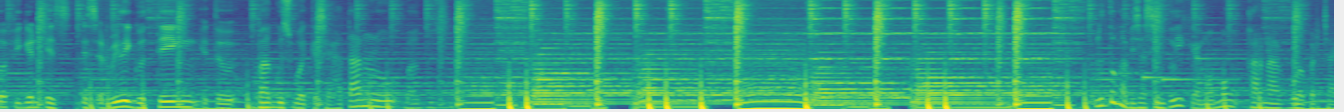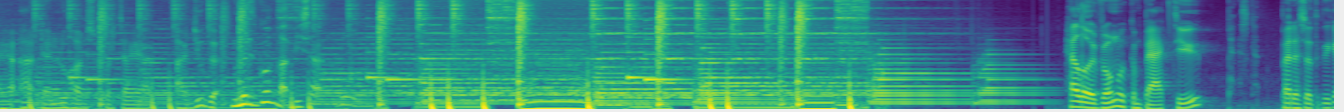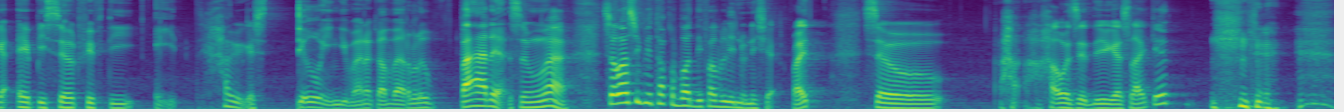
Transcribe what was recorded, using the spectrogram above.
gue vegan is is a really good thing. Itu bagus buat kesehatan lu bagus. Lu tuh nggak bisa simply kayak ngomong karena gue percaya A dan lu harus percaya A juga. Menurut gue nggak bisa. Lu Hello everyone, welcome back to pada suatu ketika episode 58. How you guys doing? Gimana kabar lu pada semua? So last week we talk about difabel Indonesia, right? So how was it? Do you guys like it?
